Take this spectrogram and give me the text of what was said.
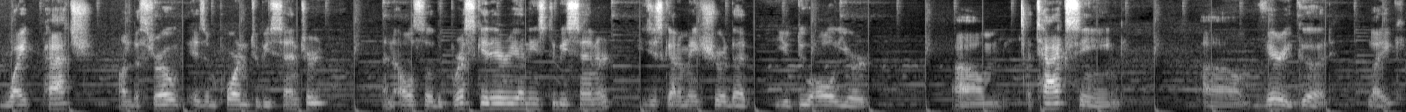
white patch on the throat is important to be centered. And also the brisket area needs to be centered. You just got to make sure that you do all your um, taxiing uh, very good. Like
